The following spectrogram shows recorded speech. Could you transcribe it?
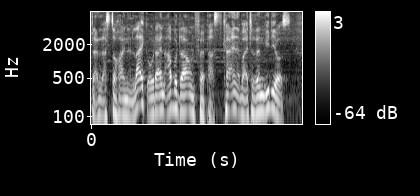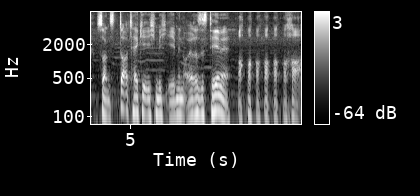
dann lasst doch einen Like oder ein Abo da und verpasst keine weiteren Videos. Sonst dort hacke ich mich eben in eure Systeme. Hahaha.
